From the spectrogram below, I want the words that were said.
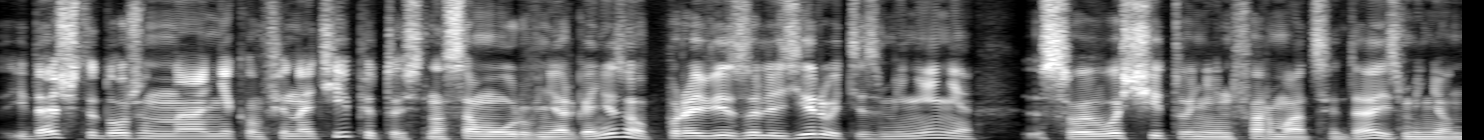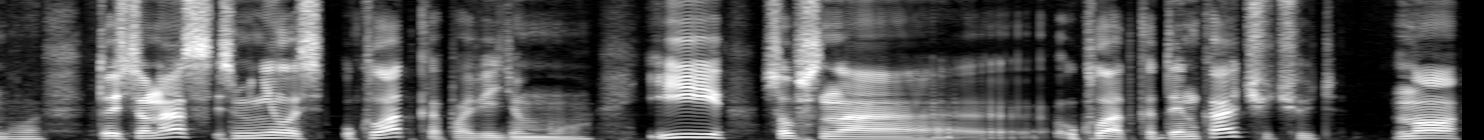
и дальше ты должен на неком фенотипе, то есть на самом уровне организма, провизуализировать изменения своего считывания информации, да, измененного. То есть у нас изменилась укладка, по-видимому, и, собственно, э, укладка ДНК чуть-чуть, но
